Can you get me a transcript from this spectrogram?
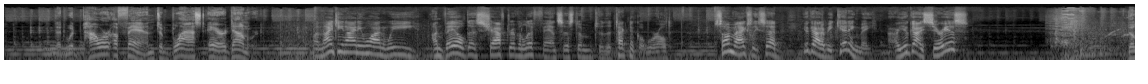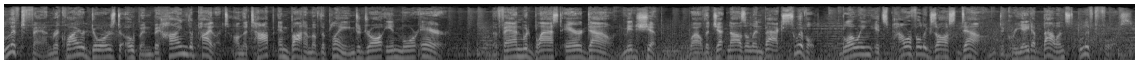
that would power a fan to blast air downward. In 1991, we unveiled this shaft-driven lift fan system to the technical world. Some actually said, you gotta be kidding me. Are you guys serious? The lift fan required doors to open behind the pilot on the top and bottom of the plane to draw in more air. The fan would blast air down midship, while the jet nozzle in back swiveled, blowing its powerful exhaust down to create a balanced lift force.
